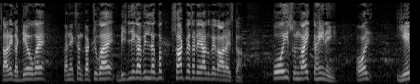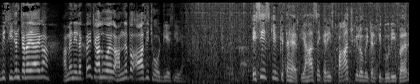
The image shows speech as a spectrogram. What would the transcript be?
सारे गड्ढे हो गए, कनेक्शन कट चुका है। बिजली का बिल लगभग साठ पैंसठ हज़ार रुपये का आ रहा है इसका। कोई सुनवाई कहीं नहीं। और ये भी सीज़न चला जाएगा। हमें नहीं लगता है चालू होएगा। हमने तो आस ही छोड़ दी इसलिए। इसी स्कीम के तहत यहाँ से करीब पाँच किलोमीटर की दूरी पर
